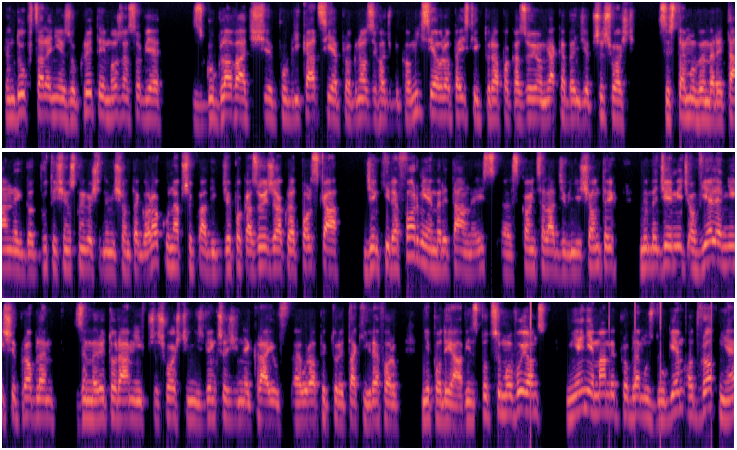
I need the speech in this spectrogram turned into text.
Ten dług wcale nie jest ukryty. Można sobie zgooglować publikacje, prognozy choćby Komisji Europejskiej, która pokazują, jaka będzie przyszłość systemów emerytalnych do 2070 roku na przykład, i gdzie pokazuje, że akurat Polska dzięki reformie emerytalnej z, z końca lat 90. my będziemy mieć o wiele mniejszy problem z emeryturami w przyszłości niż większość innych krajów Europy, które takich reform nie podjęła. Więc podsumowując, nie, nie mamy problemu z długiem. Odwrotnie,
